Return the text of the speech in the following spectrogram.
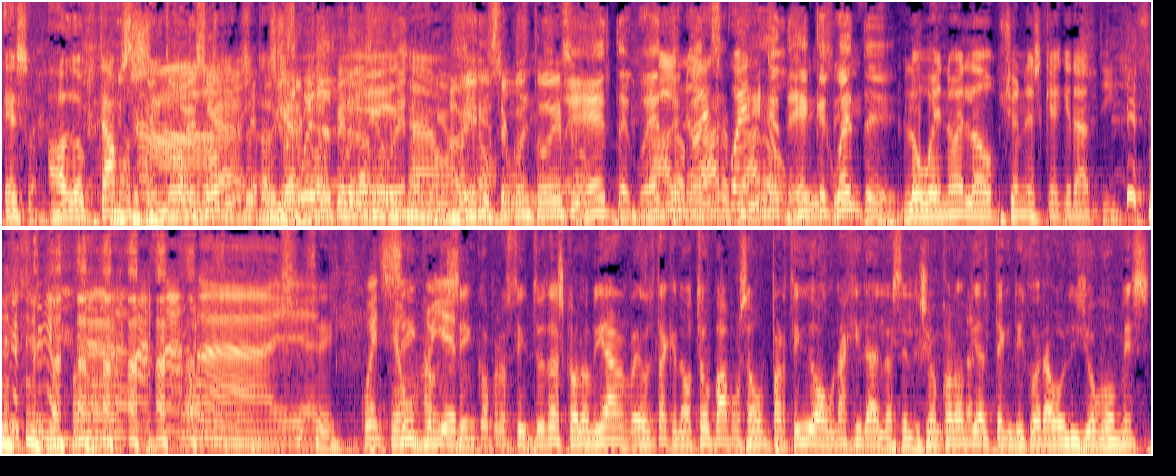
Eso, adoptamos ¿Usted contó a eso? A ver, ¿usted contó eso? Cuente, cuente, Claro, claro, claro. Deje que Sí, sí. cuente. Lo bueno de la adopción es que es gratis. Ay, ay. Sí. Cuente, cinco, prostitutas colombianas. Resulta que nosotros vamos a un partido, a una gira de la Selección Colombia. El técnico era Bolillo Gómez.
